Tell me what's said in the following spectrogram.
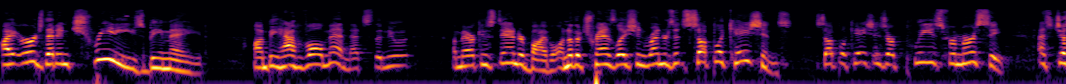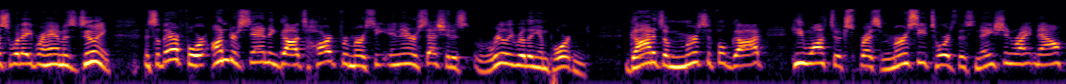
I urge that entreaties be made on behalf of all men. That's the New American Standard Bible. Another translation renders it supplications. Supplications are pleas for mercy. That's just what Abraham is doing. And so therefore, understanding God's heart for mercy in intercession is really, really important. God is a merciful God. He wants to express mercy towards this nation right now.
